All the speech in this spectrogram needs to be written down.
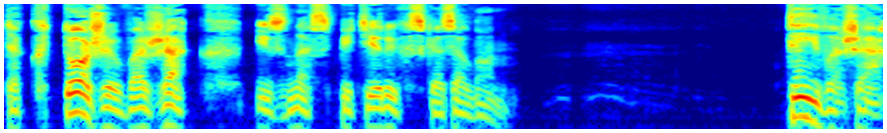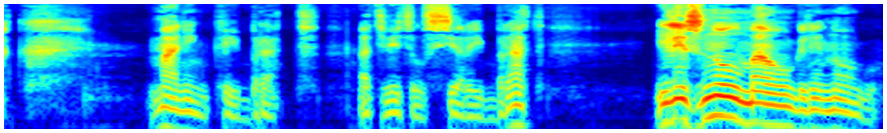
так кто же вожак из нас пятерых?» — сказал он. «Ты вожак, маленький брат», — ответил серый брат и лизнул Маугли ногу.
